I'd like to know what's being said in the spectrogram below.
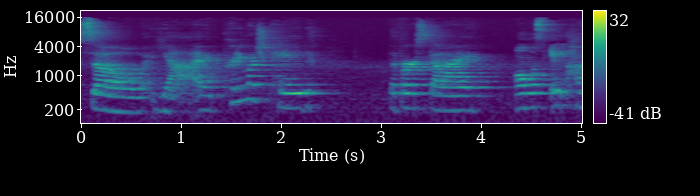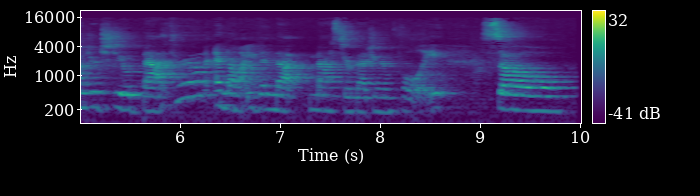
So yeah, I pretty much paid the first guy almost 800 to do a bathroom and not even that master bedroom fully. So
